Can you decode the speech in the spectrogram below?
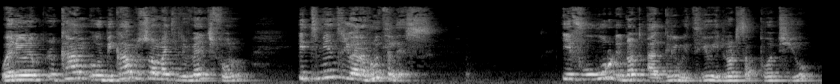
When you become, you become so much revengeful, it means you are ruthless. If Uhuru did not agree with you, he did not support you,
